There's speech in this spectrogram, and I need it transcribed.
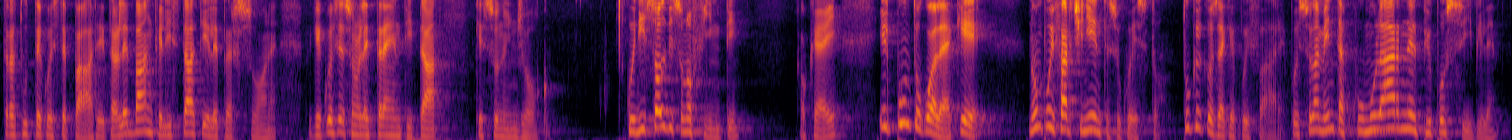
tra tutte queste parti, tra le banche, gli stati e le persone, perché queste sono le tre entità che sono in gioco. Quindi i soldi sono finti, ok? Il punto qual è? Che non puoi farci niente su questo. Tu che cos'è che puoi fare? Puoi solamente accumularne il più possibile.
